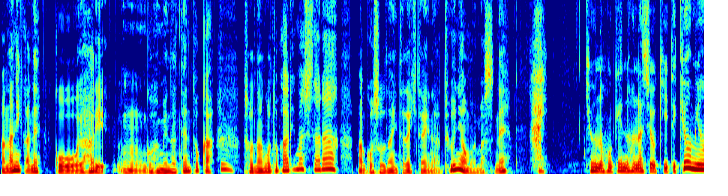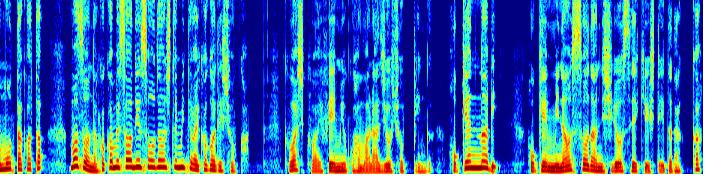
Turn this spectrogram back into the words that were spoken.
まあ、何かね、こう、やはり、うん、ご不明な点とか、相談事がありましたら、まあ、ご相談いただきたいなというふうには思いますね。はい。今日の保険の話を聞いて興味を持った方、まずは中亀さんに相談してみてはいかがでしょうか。詳しくは FM 横浜ラジオショッピング保険ナビ保険見直し相談に資料請求していただくか、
